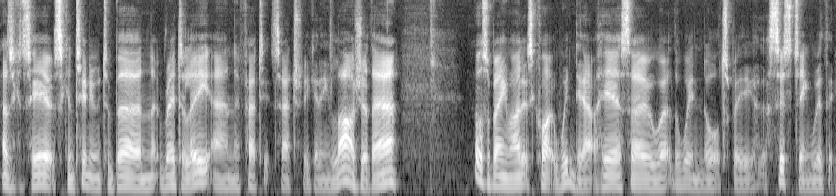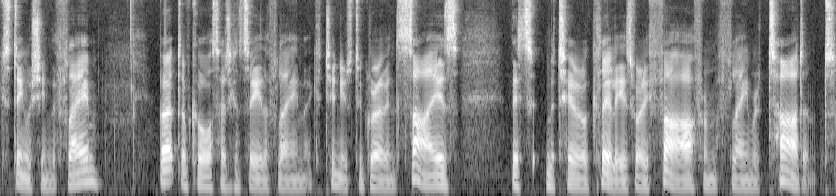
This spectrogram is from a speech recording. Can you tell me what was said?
As you can see here, it's continuing to burn readily, and in fact, it's actually getting larger there. Also bearing in mind it's quite windy out here, so uh, the wind ought to be assisting with extinguishing the flame. But of course, as you can see, the flame continues to grow in size. This material clearly is very far from flame retardant.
